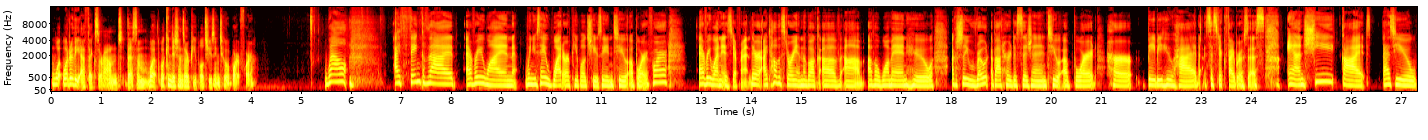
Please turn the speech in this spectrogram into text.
what what are the ethics around this, and what what conditions are people choosing to abort for? Well, I think that everyone, when you say what are people choosing to abort for, everyone is different. There, I tell the story in the book of um, of a woman who actually wrote about her decision to abort her baby who had cystic fibrosis, and she got as you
